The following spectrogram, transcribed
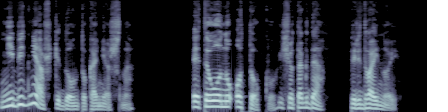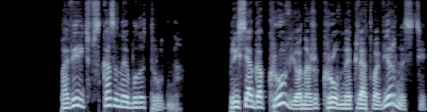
Не бедняжке Донту, конечно. Это ону Отоку, еще тогда, перед войной. Поверить в сказанное было трудно. Присяга кровью, она же кровная клятва верности,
